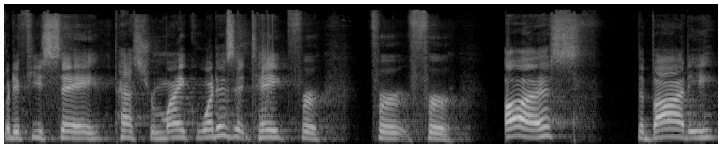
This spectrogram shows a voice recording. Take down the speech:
But if you say, Pastor Mike, what does it take for, for, for us, the body,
